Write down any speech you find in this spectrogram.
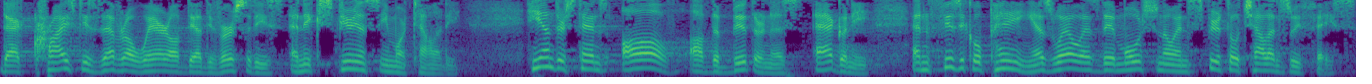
that Christ is ever aware of the adversities and experience immortality. He understands all of the bitterness, agony, and physical pain, as well as the emotional and spiritual challenges we face.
